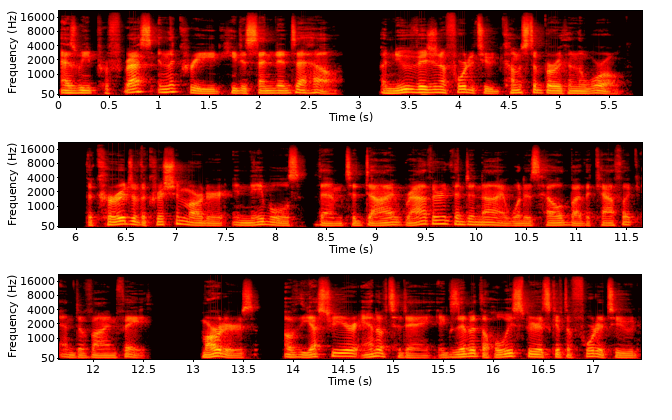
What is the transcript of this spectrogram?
As we profess in the Creed, he descended into hell. A new vision of fortitude comes to birth in the world. The courage of the Christian martyr enables them to die rather than deny what is held by the Catholic and divine faith. Martyrs of the yesteryear and of today exhibit the Holy Spirit's gift of fortitude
